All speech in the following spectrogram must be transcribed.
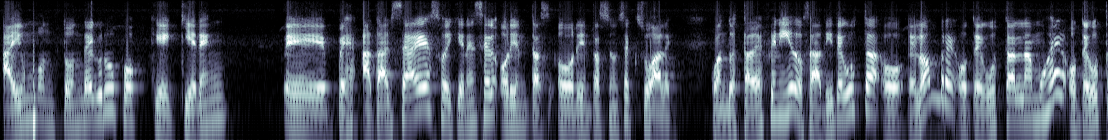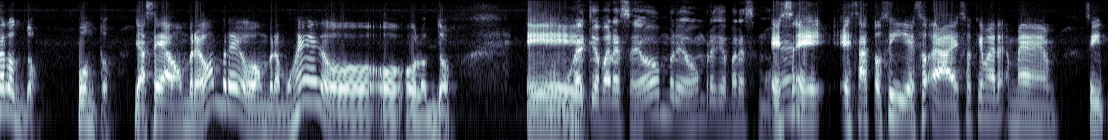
hay un montón de grupos que quieren eh, pues, atarse a eso y quieren ser orientación sexuales. Cuando está definido, o sea, a ti te gusta o el hombre, o te gusta la mujer, o te gustan los dos. punto. Ya sea hombre-hombre o hombre-mujer o, los dos. Eh, mujer que parece hombre, hombre que parece mujer. Eh, exacto, sí, eso, a eso es que me, Sí,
